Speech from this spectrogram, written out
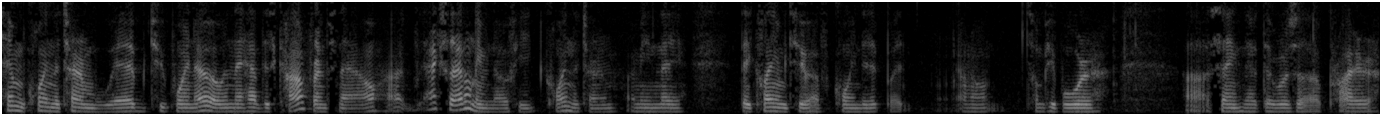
Tim coined the term Web 2.0, and they have this conference now. I, actually, I don't even know if he coined the term. I mean, they they claim to have coined it, but I don't know. Some people were uh, saying that there was a prior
